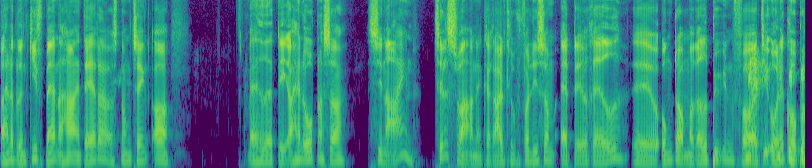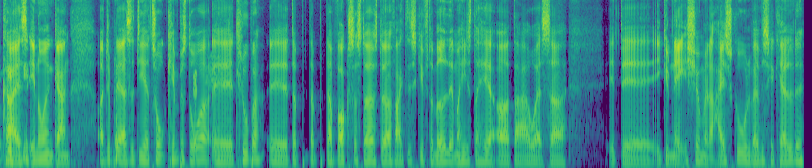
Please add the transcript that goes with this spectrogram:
og han er blevet en gift mand og har en datter og sådan nogle ting. Og hvad hedder det? Og han åbner så sin egen tilsvarende karateklub for ligesom at øh, redde øh, ungdommen og redde byen for de onde Cobra Kai's endnu en gang. Og det bliver altså de her to kæmpe store øh, klubber, øh, der, der, der vokser større og større, faktisk skifter medlemmer hister her, og der er jo altså et, øh, et gymnasium eller high school, hvad vi skal kalde det,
